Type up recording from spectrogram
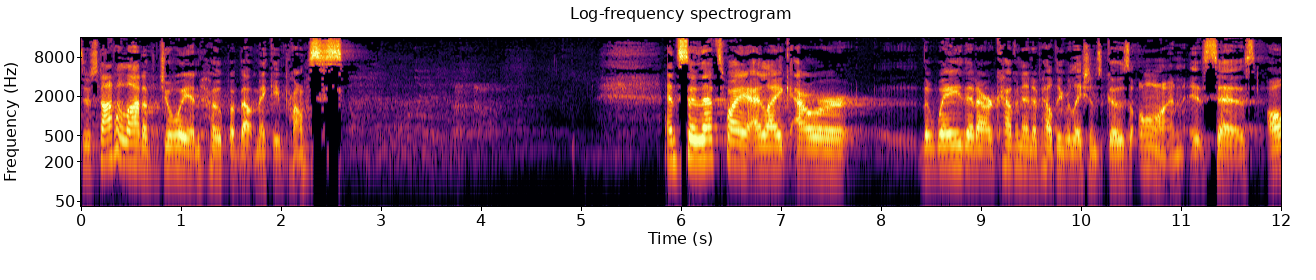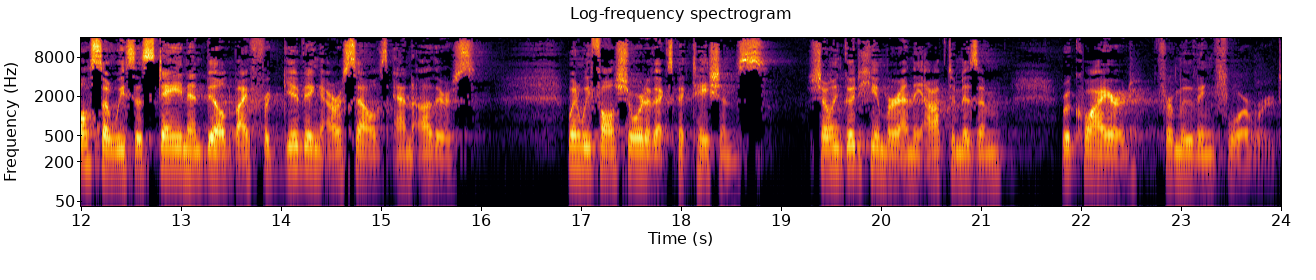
there's not a lot of joy and hope about making promises. and so that's why I like our the way that our covenant of healthy relations goes on, it says, also we sustain and build by forgiving ourselves and others when we fall short of expectations, showing good humor and the optimism required for moving forward.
